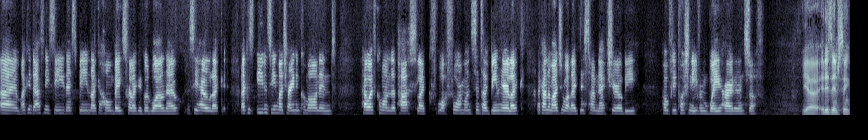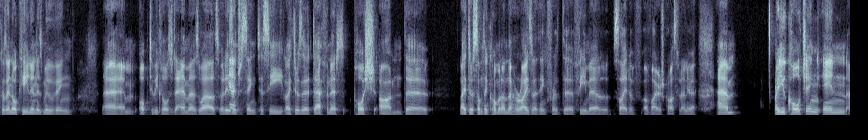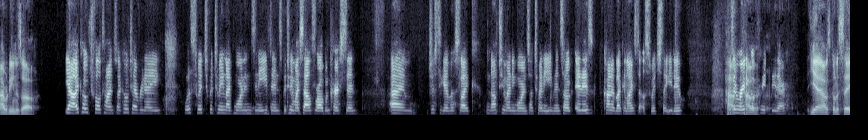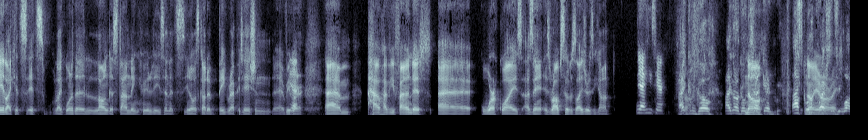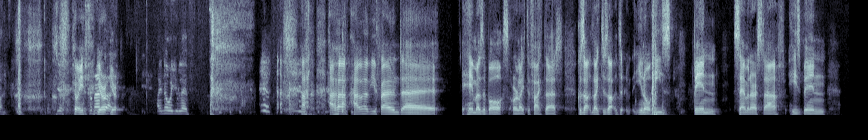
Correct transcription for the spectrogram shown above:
um, I can definitely see this being like a home base for like a good while now. See how like like even seeing my training come on and how I've come on in the past like what four months since I've been here. Like I can't imagine what like this time next year I'll be. Hopefully, pushing even way harder and stuff. Yeah, it is interesting because I know Keelan is moving um up to be closer to Emma as well. So it is Yeah. interesting to see like there's a definite push on the like there's something coming on the horizon, I think, for the female side of, of Irish CrossFit anyway. Um are you coaching in Aberdeen as well? Yeah, I coach full time, so I coach every day. We'll switch between like mornings and evenings between myself, Rob, and Kirsten, um, just to give us like not too many mornings, not too many evenings. So it is kind of like a nice little switch that you do. There's a really how- good community there. Yeah, I was gonna say like it's it's like one of the longest standing communities, and it's you know it's got a big reputation everywhere. Um, how have you found it uh, work wise? As in, is Rob still beside you? Is he gone? Yeah, he's here. I Oh, can fuck. go. I gotta go No. check in. Ask all No, the questions right. you want. Just, No, you- just you're remember, you're. I know where you live. how, how how have you found uh, him as a boss, or like the fact that because like there's you know he's been seminar staff, he's been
